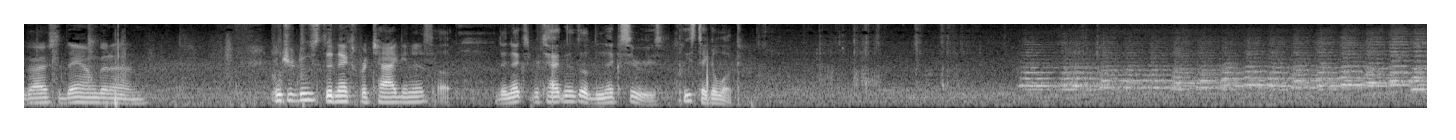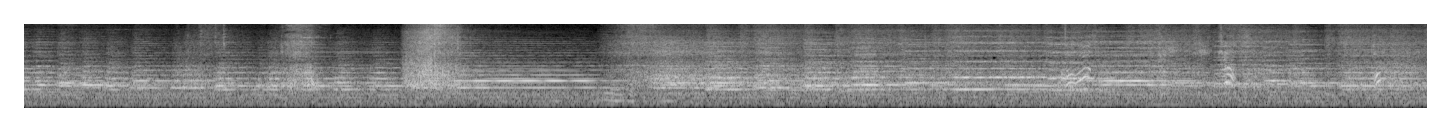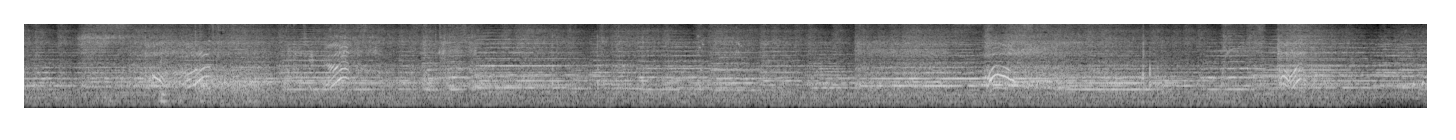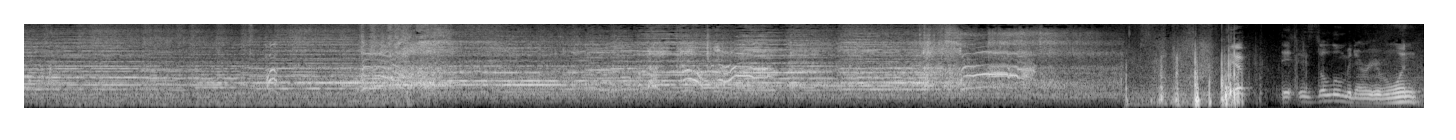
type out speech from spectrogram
guys today i'm gonna introduce the next protagonist uh, the next protagonist of the next series. Please take a look is the Luminary, everyone.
